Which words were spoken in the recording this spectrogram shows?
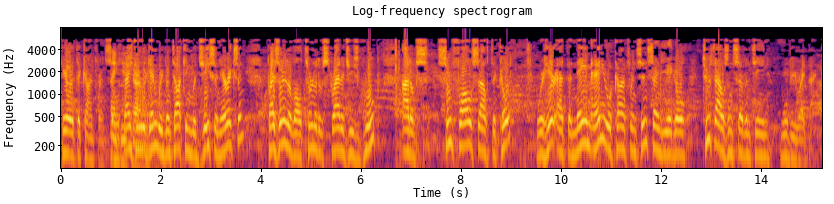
here at the conference. So thank you, thank Charlie. you again. We've been talking with Jason Erickson, President of Alternative Strategies Group out of Sioux Falls, South Dakota. We're here at the NAAIM Annual Conference in San Diego 2017. We'll be right back.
